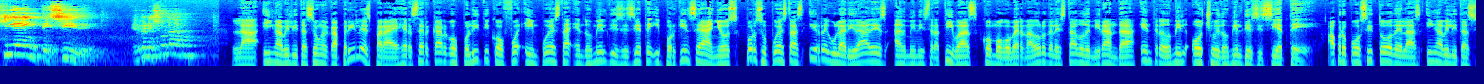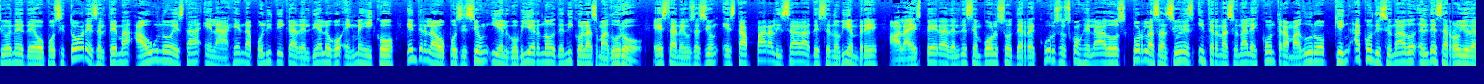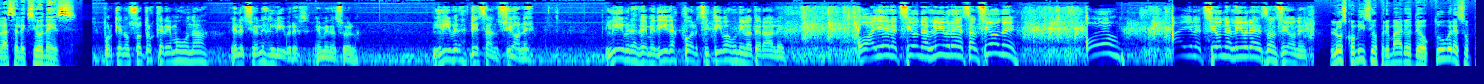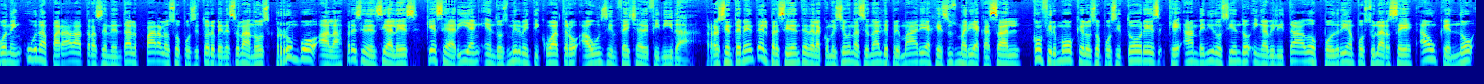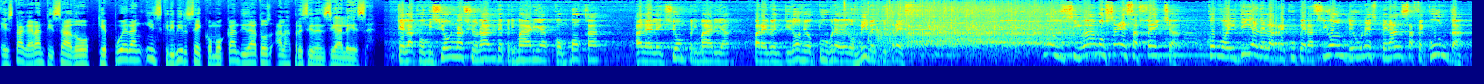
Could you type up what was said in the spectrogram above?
¿Quién decide? El venezolano. La inhabilitación a Capriles para ejercer cargos políticos fue impuesta en 2017 y por 15 años por supuestas irregularidades administrativas como gobernador del estado de Miranda entre 2008 y 2017. A propósito de las inhabilitaciones de opositores, el tema aún no está en la agenda política del diálogo en México entre la oposición y el gobierno de Nicolás Maduro. Esta negociación está paralizada desde noviembre a la espera del desembolso de recursos congelados por las sanciones internacionales contra Maduro, quien ha condicionado el desarrollo de las elecciones. Porque nosotros queremos unas elecciones libres en Venezuela, libres de sanciones libres de medidas coercitivas unilaterales. O hay elecciones libres de sanciones hay elecciones libres de sanciones. Los comicios primarios de octubre suponen una parada trascendental para los opositores venezolanos rumbo a las presidenciales que se harían en 2024 aún sin fecha definida. Recientemente el presidente de la Comisión Nacional de Primaria, Jesús María Casal, confirmó que los opositores que han venido siendo inhabilitados podrían postularse, aunque no está garantizado que puedan inscribirse como candidatos a las presidenciales. Que la Comisión Nacional de Primaria convoca a la elección primaria para el 22 de octubre de 2023. Concibamos esa fecha como el día de la recuperación de una esperanza fecunda,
